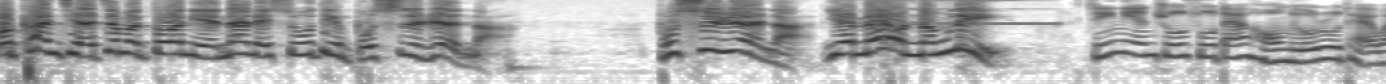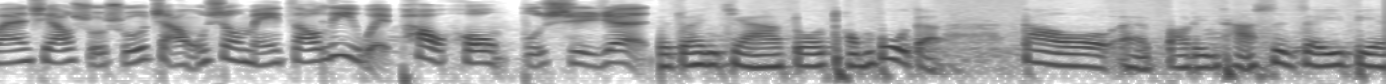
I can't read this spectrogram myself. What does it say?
我看起来这么多年，那你输定不是任呐，不是任呐，也没有能力。今年初，苏丹红流入台湾，是要署署长吴秀梅遭立委炮轰，不是任。专家都同步的。到呃宝林茶室这一边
